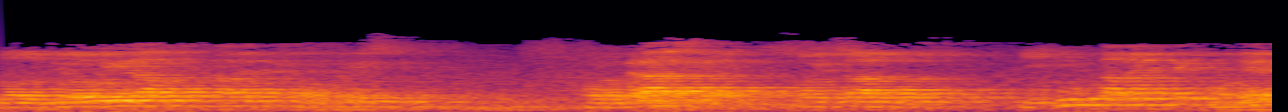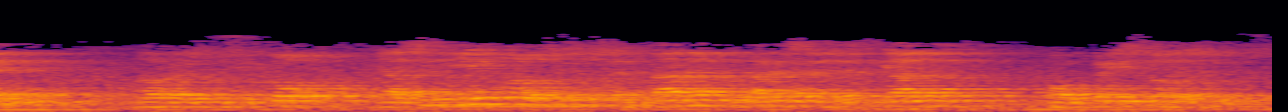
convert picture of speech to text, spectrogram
nos dio vida juntamente con Cristo. Por gracia sois salvos, y juntamente con Él nos resucitó, y asimismo nos hizo sentar en lugares celestiales con Cristo Jesús.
